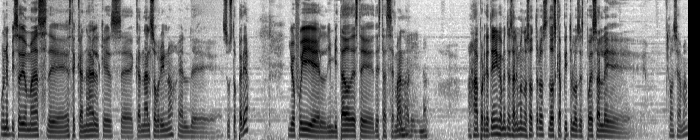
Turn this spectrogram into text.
un episodio más de este canal que es eh, Canal Sobrino, el de Sustopedia. Yo fui el invitado de, este, de esta semana. Sobrino. Ajá, porque técnicamente salimos nosotros, dos capítulos después sale... ¿Cómo se llama?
